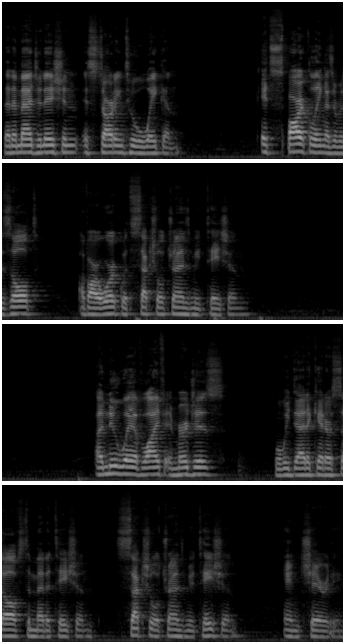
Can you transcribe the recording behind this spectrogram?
that imagination is starting to awaken. It's sparkling as a result of our work with sexual transmutation. A new way of life emerges when we dedicate ourselves to meditation, sexual transmutation, and charity.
